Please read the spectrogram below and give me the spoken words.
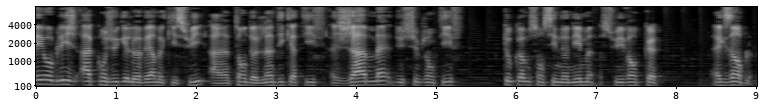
et oblige à conjuguer le verbe qui suit à un temps de l'indicatif, jamais du subjonctif, tout comme son synonyme suivant que. Exemple,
